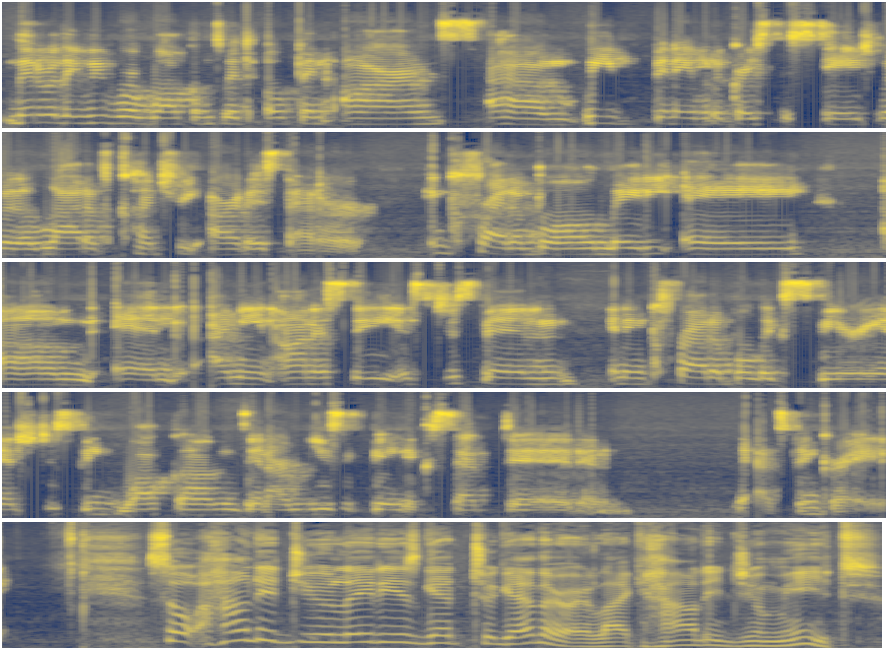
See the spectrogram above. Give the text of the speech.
literally, we were welcomed with open arms. Um, we've been able to grace the stage with a lot of country artists that are incredible. Lady A. Um, and I mean, honestly, it's just been an incredible experience just being welcomed and our music being accepted. And yeah, it's been great. So, how did you ladies get together? Like, how did you meet?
